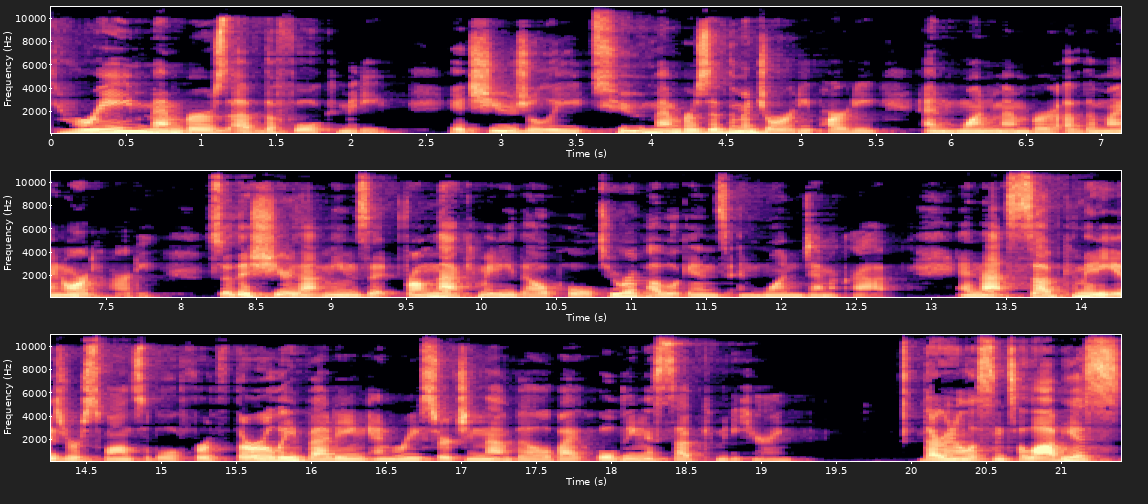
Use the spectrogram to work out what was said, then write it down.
three members of the full committee. It's usually two members of the majority party and one member of the minority party. So this year, that means that from that committee, they'll pull two Republicans and one Democrat. And that subcommittee is responsible for thoroughly vetting and researching that bill by holding a subcommittee hearing. They're going to listen to lobbyists,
